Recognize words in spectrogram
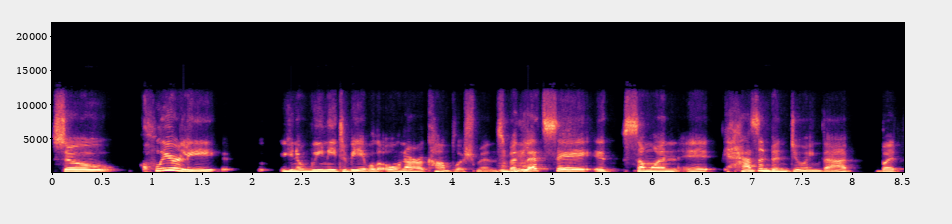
So clearly, you know we need to be able to own our accomplishments mm-hmm. but let's say it someone it hasn't been doing that but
